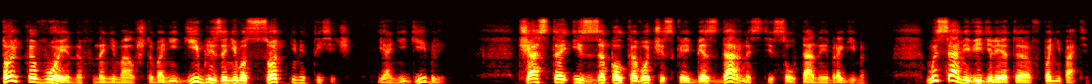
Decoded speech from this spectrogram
только воинов нанимал, чтобы они гибли за него сотнями тысяч. И они гибли. Часто из-за полководческой бездарности султана Ибрагима. Мы сами видели это в Панипате.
